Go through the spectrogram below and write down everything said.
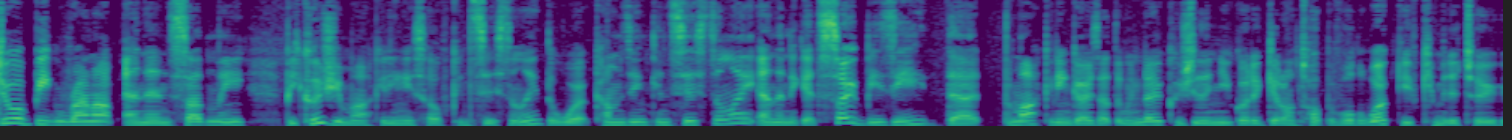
do a big run up, and then suddenly, because you're marketing yourself consistently, the work comes in consistently, and then it gets so busy that the marketing goes out the window because then you've got to get on top of all the work you've committed to.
